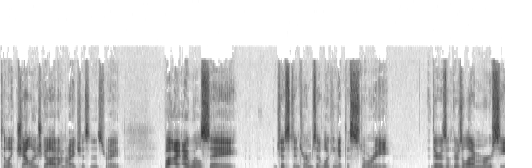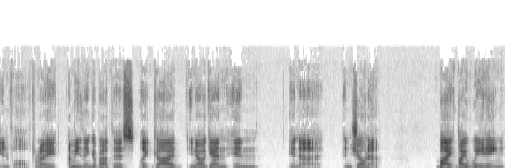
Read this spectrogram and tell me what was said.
to like challenge God on righteousness, right? But I, I will say, just in terms of looking at the story, there's there's a lot of mercy involved, right? I mean, think about this. Like God, you know, again in in uh, in Jonah, by by waiting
